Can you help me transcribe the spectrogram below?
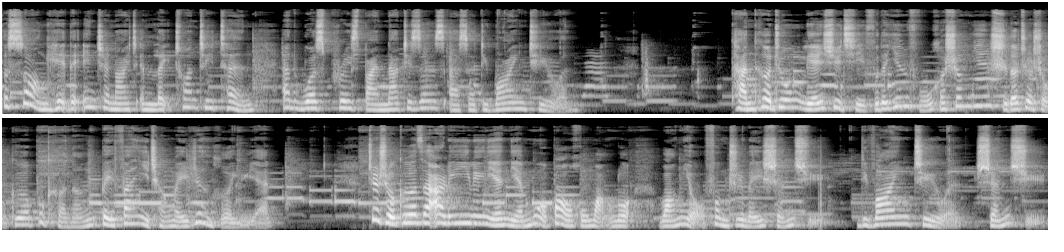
The song hit the internet in late 2010 and was praised by netizens as a divine tune. 忐忑中连续起伏的音符和声音，使得这首歌不可能被翻译成为任何语言。这首歌在2010年年末爆红网络，网友奉之为神曲《Divine Tune》神曲。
